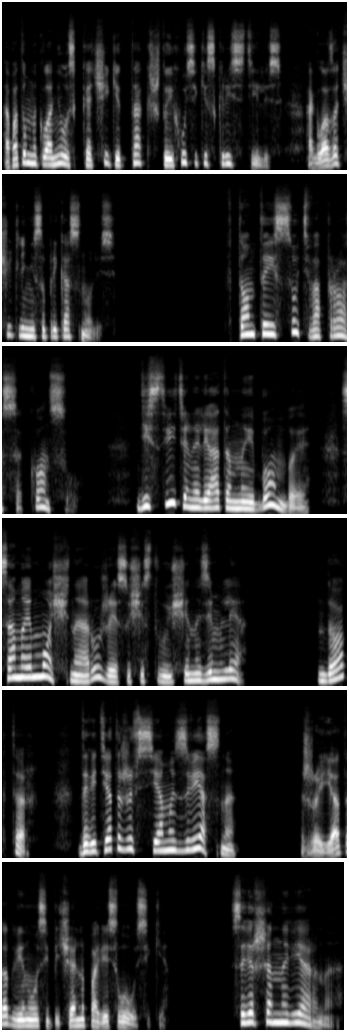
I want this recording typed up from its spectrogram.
а потом наклонилась к Качике так, что их усики скрестились, а глаза чуть ли не соприкоснулись. «В том-то и суть вопроса, консул. Действительно ли атомные бомбы — самое мощное оружие, существующее на Земле? Доктор, да ведь это же всем известно. Жая отодвинулась и печально повесила усики. Совершенно верно.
